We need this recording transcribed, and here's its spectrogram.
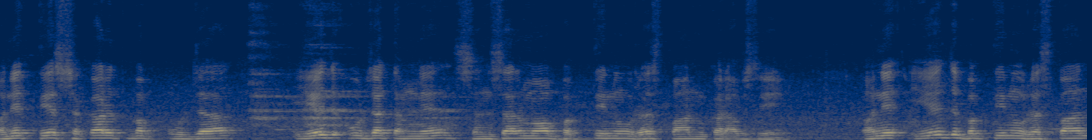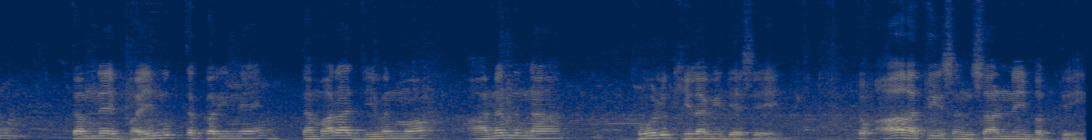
અને તે સકારાત્મક ઊર્જા એ જ ઊર્જા તમને સંસારમાં ભક્તિનું રસપાન કરાવશે. અને એ જ ભક્તિનું રસપાન તમને ભયમુક્ત કરીને તમારા જીવનમાં આનંદના ફૂલ ખીલાવી દેશે. તો આ હતી સંસારની ભક્તિ.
